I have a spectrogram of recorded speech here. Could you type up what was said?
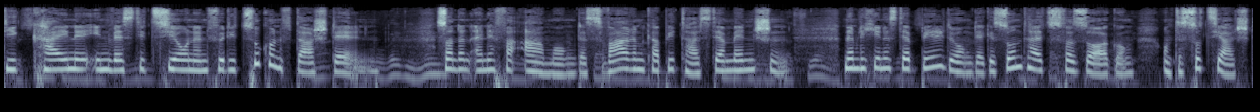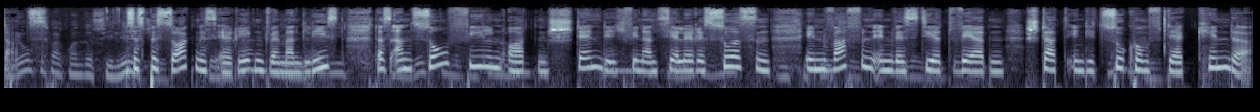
die keine Investitionen für die Zukunft darstellen, sondern eine Verarmung des wahren Kapitals der Menschen, nämlich jenes der Bildung, der Gesundheitsversorgung und des Sozialstaats. Es ist besorgniserregend, wenn man liest, dass an so vielen Orten Monaten ständig finanzielle Ressourcen in Waffen investiert werden, statt in die Zukunft der Kinder.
